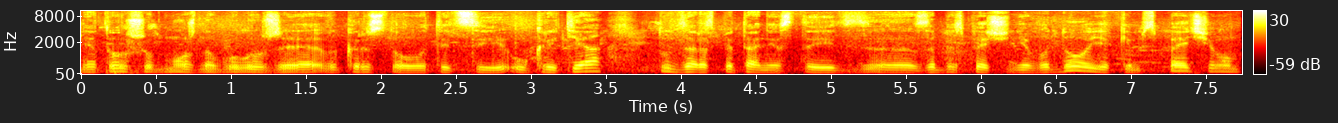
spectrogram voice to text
для того, щоб можна було вже використовувати ці укриття. Тут зараз питання стоїть з е, забезпечення водою, якимсь печивом.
